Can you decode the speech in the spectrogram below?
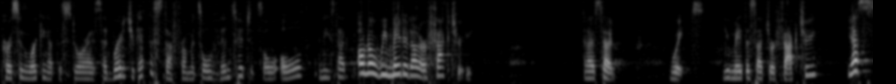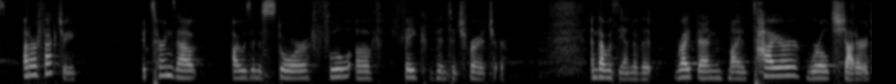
person working at the store, I said, where did you get this stuff from? It's all vintage, it's all old. And he said, oh, no, we made it at our factory. And I said, wait, you made this at your factory? Yes, at our factory. It turns out I was in a store full of fake vintage furniture. And that was the end of it. Right then, my entire world shattered.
